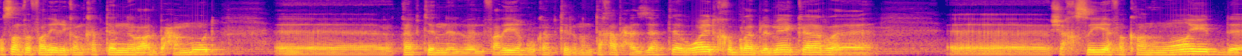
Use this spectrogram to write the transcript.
خصوصا في فريقي كان كابتن رائد أبو حمود آه، كابتن الفريق وكابتن المنتخب حزته وايد خبرة playmaker آه، آه، شخصية فكان وايد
